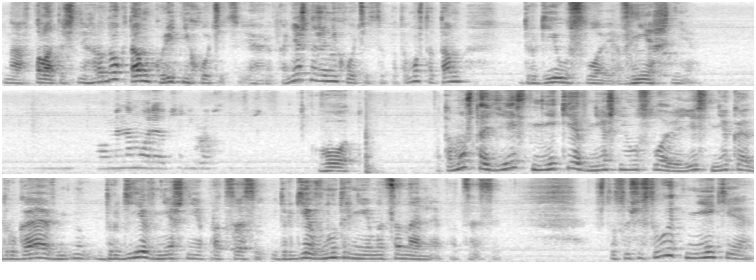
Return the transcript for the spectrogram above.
на, в палаточный городок, там курить не хочется. Я говорю, конечно же не хочется, потому что там другие условия, внешние. А у меня на море вообще не хочется. Вот. Потому что есть некие внешние условия, есть некая другая, ну, другие внешние процессы и другие внутренние эмоциональные процессы. Что существуют некие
